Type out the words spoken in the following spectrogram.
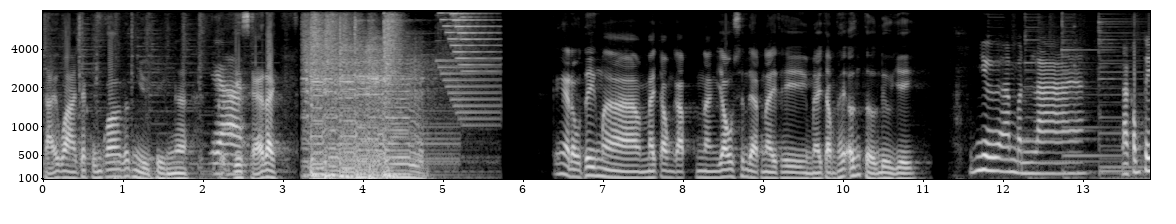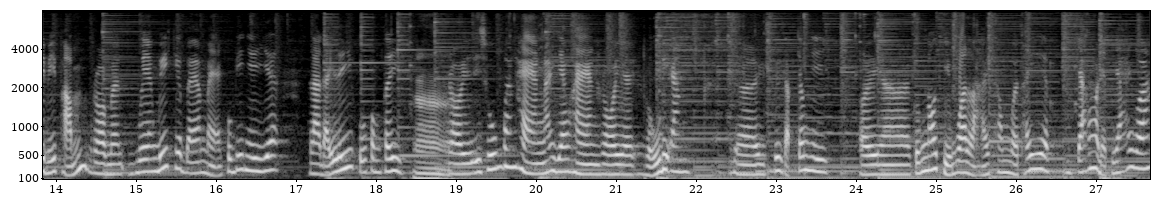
trải qua chắc cũng có rất nhiều chuyện à, dạ. chia sẻ đây cái ngày đầu tiên mà mẹ chồng gặp nàng dâu xinh đẹp này thì mẹ chồng thấy ấn tượng điều gì? Cũng như à, mình là là công ty mỹ phẩm rồi mình quen biết với ba mẹ của bé Nhi á là đại lý của công ty. À. Rồi đi xuống bán hàng á, giao hàng rồi à, rủ đi ăn rồi cứ gặp cháu Nhi rồi à, cũng nói chuyện qua lại xong rồi thấy cháu nó đẹp gái quá.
